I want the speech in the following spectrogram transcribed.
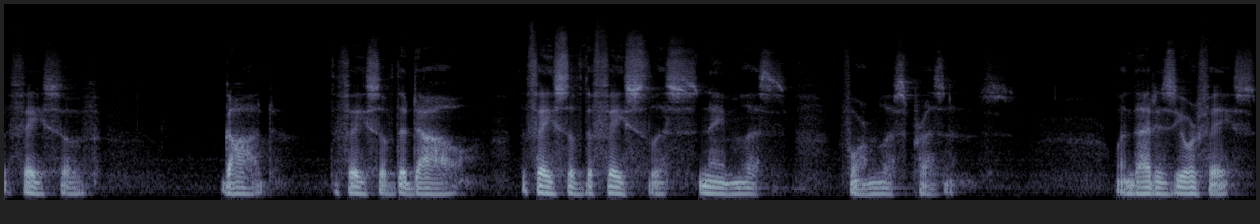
the face of God, the face of the Tao, the face of the faceless, nameless, formless presence. When that is your face,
